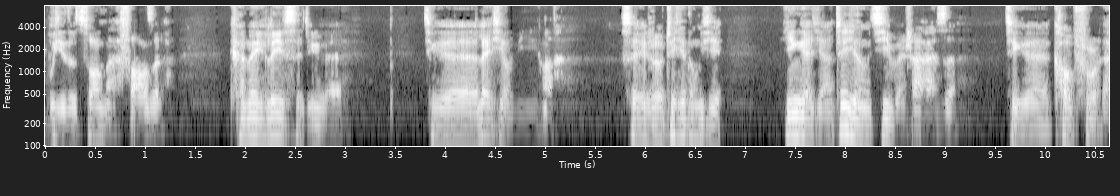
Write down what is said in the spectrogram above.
估计都装满房子了，可能也类似这个这个赖小民啊。所以说这些东西，应该讲这些东西基本上还是这个靠谱的。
